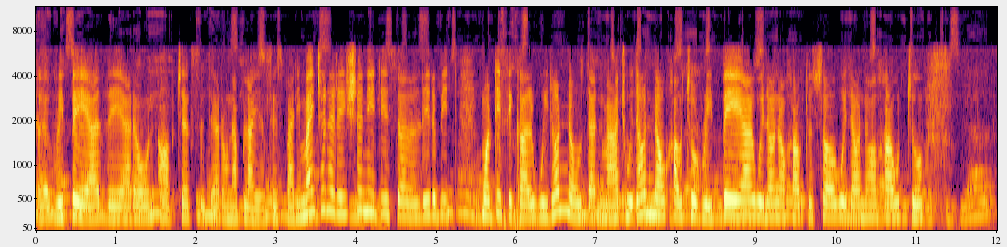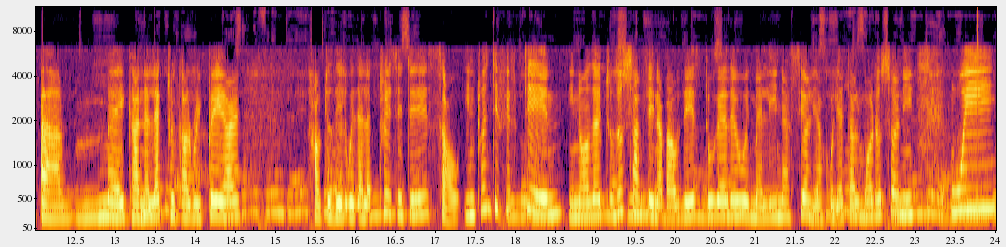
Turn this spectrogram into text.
uh, repair their own objects, their own appliances. But in my generation, it is a little bit more difficult. We don't know that much. We don't know how to repair. We don't know how to solve. We don't know how to uh, make an electrical repair, how to deal with electricity. So in 2015, in order to do something about this, together with Melina Scioli and Julieta Morosoni, we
